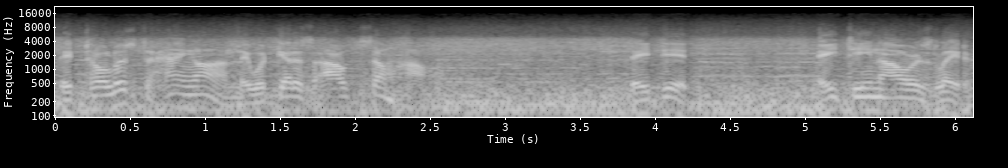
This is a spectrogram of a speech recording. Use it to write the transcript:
They told us to hang on. They would get us out somehow. They did. 18 hours later.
